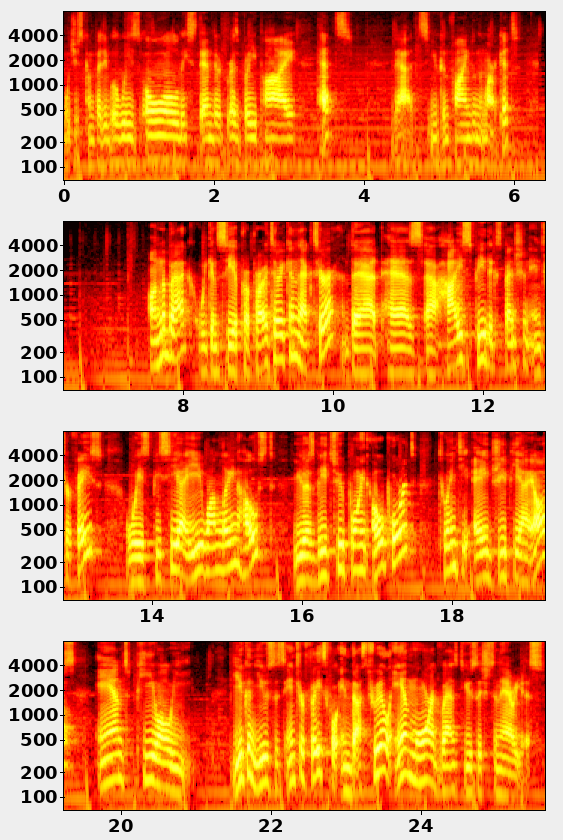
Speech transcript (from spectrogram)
which is compatible with all the standard Raspberry Pi heads that you can find on the market. On the back, we can see a proprietary connector that has a high-speed expansion interface with PCIe one-lane host, USB 2.0 port, 28 GPIOs, and PoE. You can use this interface for industrial and more advanced usage scenarios.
